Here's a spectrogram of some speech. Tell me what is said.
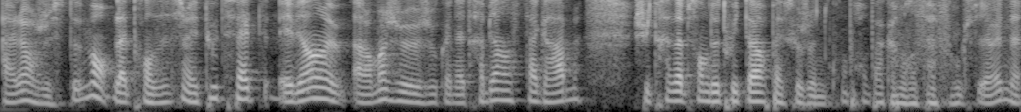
Alors justement, la transition est toute faite. Eh bien, euh, alors moi, je, connais très bien Instagram. Je suis très absente de Twitter parce que je ne comprends pas comment ça fonctionne.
